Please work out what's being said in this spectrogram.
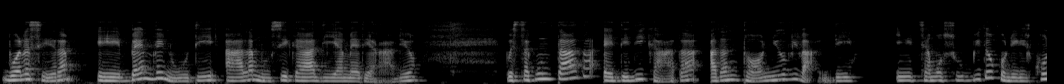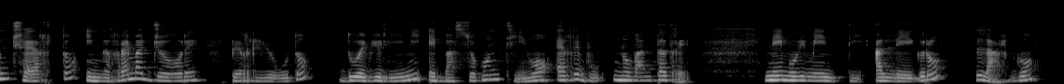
Buonasera e benvenuti alla musica di Ameria Radio. Questa puntata è dedicata ad Antonio Vivaldi. Iniziamo subito con il concerto in Re maggiore per liuto due violini e basso continuo RV 93 nei movimenti allegro, largo,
